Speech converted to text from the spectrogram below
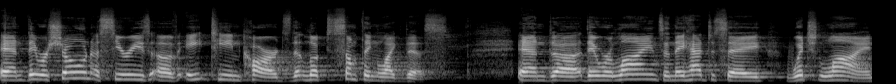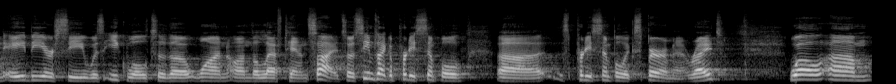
And they were shown a series of 18 cards that looked something like this. And uh, they were lines, and they had to say which line, A, B, or C, was equal to the one on the left hand side. So it seems like a pretty simple, uh, pretty simple experiment, right? Well, um,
